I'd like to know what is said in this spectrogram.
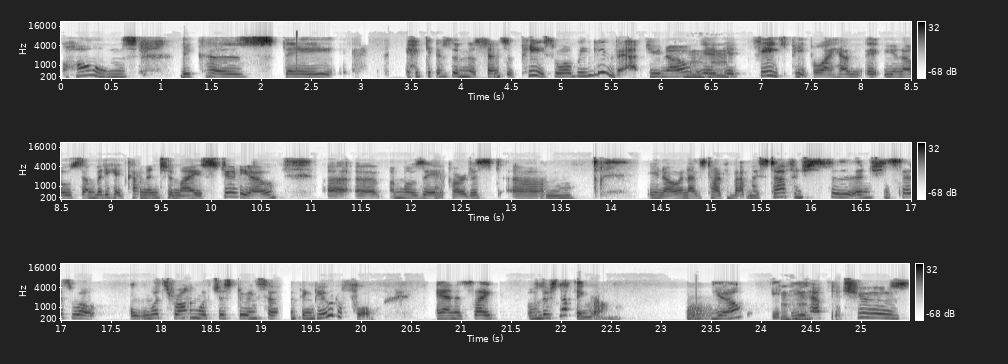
homes because they, it gives them a sense of peace. Well, we need that, you know. Mm-hmm. It, it, feeds people. I have, it, you know, somebody had come into my studio, uh, a, a mosaic artist, um, you know, and I was talking about my stuff, and she says, and she says, well, what's wrong with just doing something beautiful? And it's like, well, there's nothing wrong. You know, mm-hmm. you have to choose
